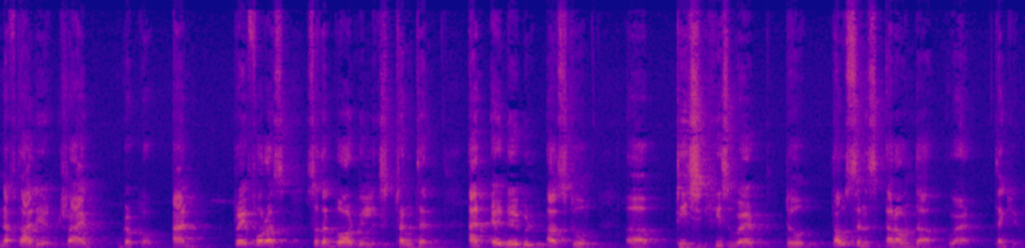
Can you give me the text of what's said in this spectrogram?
naphtalitribe.com. And pray for us so that God will strengthen and enable us to uh, teach His word to thousands around the world. Thank you.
